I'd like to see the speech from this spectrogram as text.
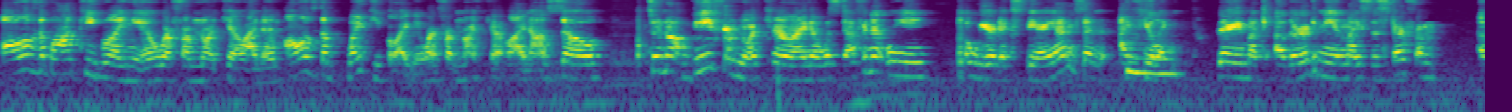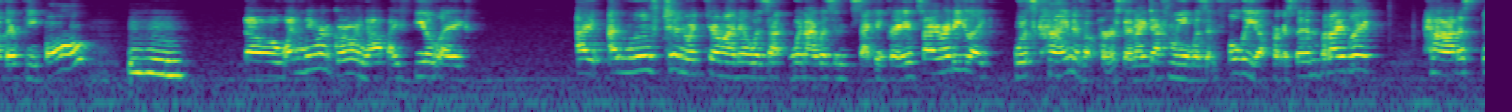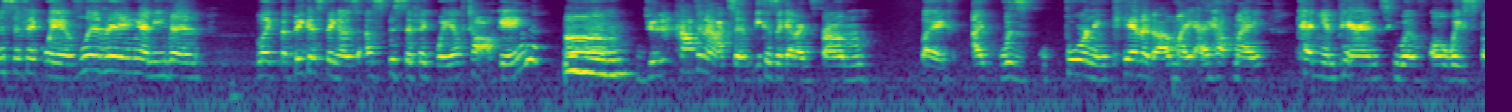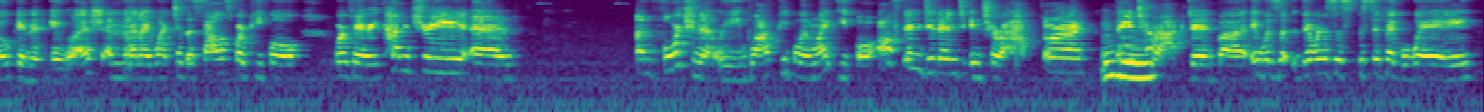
all of the black people I knew were from North Carolina, and all of the white people I knew were from North Carolina. So to not be from North Carolina was definitely a weird experience, and I feel Mhm. like very much othered me and my sister from other people. Mm-hmm. So when we were growing up, I feel like I I moved to North Carolina was when I was in second grade, so I already like was kind of a person. I definitely wasn't fully a person, but I like had a specific way of living, and even like the biggest thing is a specific way of talking. Um, didn't have an accent because again, I'm from like I was born in Canada. My I have my Kenyan parents who have always spoken in English, and then I went to the South where people were very country and unfortunately black people and white people often didn't interact or they Mm-hmm. interacted but it was there was a specific way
